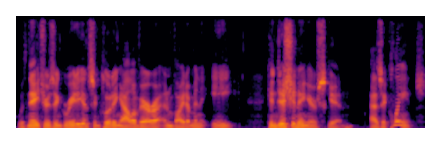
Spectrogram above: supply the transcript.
with nature's ingredients, including aloe vera and vitamin E, conditioning your skin as it cleans.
